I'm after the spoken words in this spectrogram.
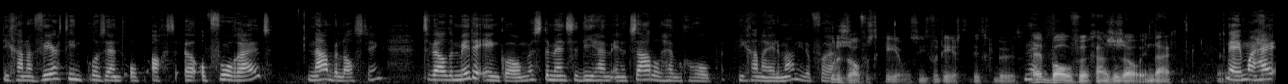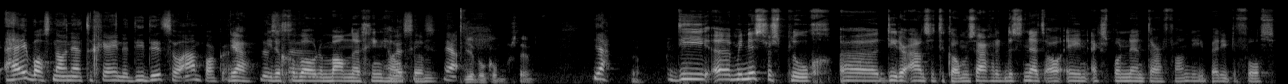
die gaan er 14% op, acht, eh, op vooruit, na belasting. Terwijl de middeninkomens, de mensen die hem in het zadel hebben geholpen, die gaan er helemaal niet op Voor de vooruit. zoveelste keer, want het is niet voor het eerst dat dit gebeurt. Nee. Hè, boven gaan ze zo in daar. Nee, maar hij, hij was nou net degene die dit zou aanpakken. Ja, die de Dus, eh, gewone man eh, ging helpen. precies, ja. Die hebben ook op hem gestemd. Ja. Die eh, ministersploeg eh, die eraan zit te komen, we zagen er dus net al één exponent daarvan, die Betty de Vos.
